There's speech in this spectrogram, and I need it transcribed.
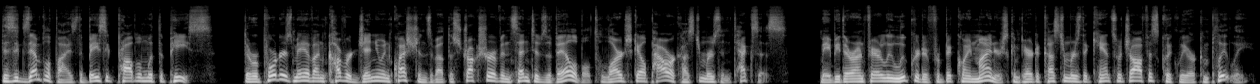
This exemplifies the basic problem with the piece. The reporters may have uncovered genuine questions about the structure of incentives available to large scale power customers in Texas. Maybe they're unfairly lucrative for Bitcoin miners compared to customers that can't switch off as quickly or completely.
